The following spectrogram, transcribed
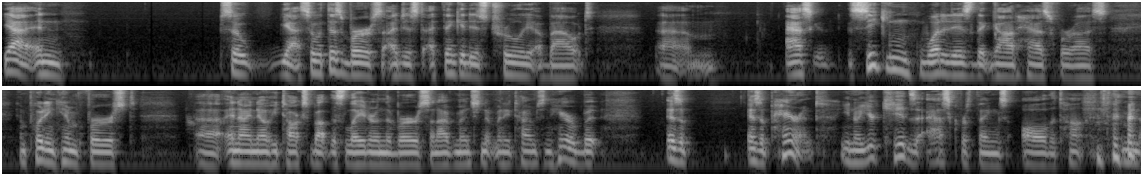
yeah, and so yeah, so with this verse, I just I think it is truly about um, ask seeking what it is that God has for us and putting Him first. Uh, and I know he talks about this later in the verse, and I've mentioned it many times in here. But as a as a parent, you know, your kids ask for things all the time. I mean,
